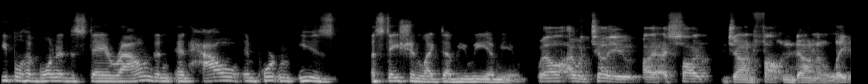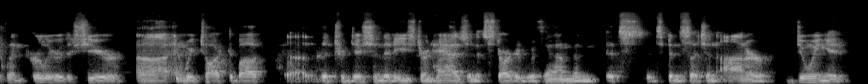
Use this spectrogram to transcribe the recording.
people have wanted to stay around and, and how important is a station like WEMU? Well, I would tell you, I, I saw John Fountain down in Lakeland earlier this year, uh, and we talked about uh, the tradition that Eastern has, and it started with him, and it's it's been such an honor doing it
